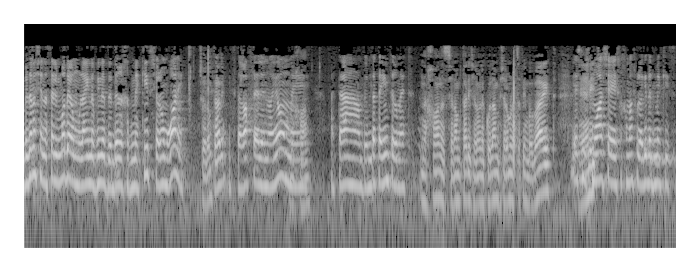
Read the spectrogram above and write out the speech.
וזה מה שננסה ללמוד היום, אולי נבין את זה דרך הדמי כיס. שלום רוני. שלום טלי. הצטרפת אלינו היום. נכון. אתה בעמדת האינטרנט. נכון, אז שלום טלי, שלום לכולם ושלום לצופים בבית. יש לי אני... שמועה שיש לך משהו להגיד על דמי כיס.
